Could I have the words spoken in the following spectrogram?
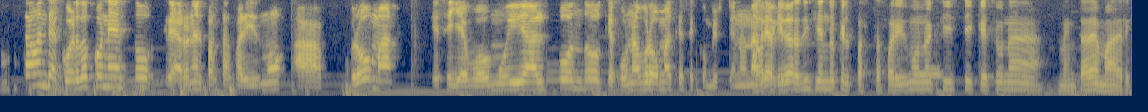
No estaban de acuerdo con esto, crearon el pastafarismo a broma, que se llevó muy al fondo, que fue una broma que se convirtió en una Ah, sea, realidad. estás diciendo que el pastafarismo no existe y que es una mentada de madre.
